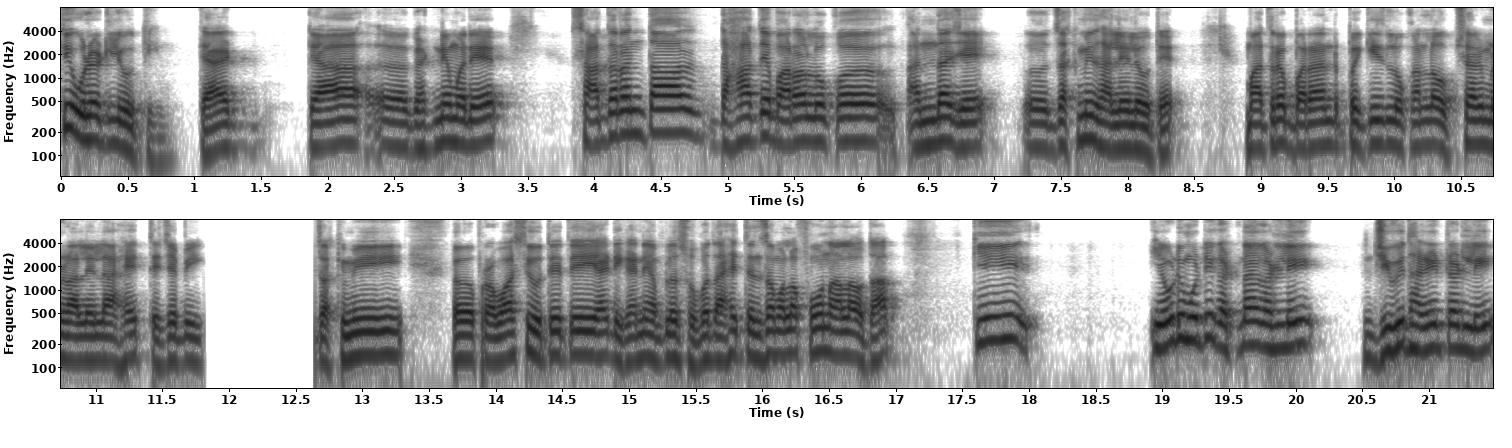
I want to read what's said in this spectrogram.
ती उलटली होती. त्या त्या घटनेमध्ये साधारणतः दहा ते बारा लोक अंदाजे जखमी झालेले होते. मात्र बऱ्यापैकी लोकांना उपचार मिळालेले आहेत. त्याच्यापैकी जखमी प्रवासी होते ते या ठिकाणी आपल्यासोबत आहेत. त्यांचा मला फोन आला होता की एवढी मोठी घटना घडली जीवितहानी टळली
